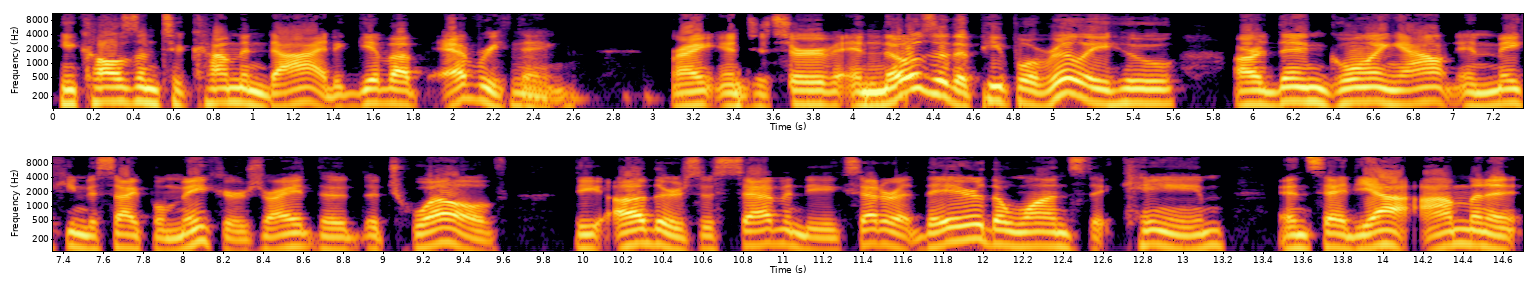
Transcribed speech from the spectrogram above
he calls them to come and die, to give up everything, mm. right? And to serve. And those are the people really who are then going out and making disciple makers, right? The the 12, the others, the 70, etc. They're the ones that came and said, "Yeah, I'm going to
